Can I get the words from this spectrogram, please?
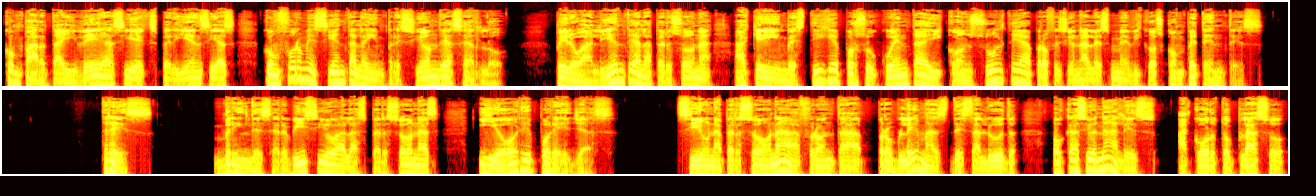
Comparta ideas y experiencias conforme sienta la impresión de hacerlo, pero aliente a la persona a que investigue por su cuenta y consulte a profesionales médicos competentes. 3. Brinde servicio a las personas y ore por ellas. Si una persona afronta problemas de salud ocasionales a corto plazo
